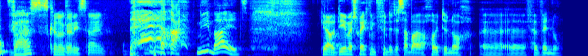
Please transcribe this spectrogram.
Was? Das kann doch gar nicht sein. Niemals. Genau, dementsprechend findet es aber heute noch äh, äh, Verwendung.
